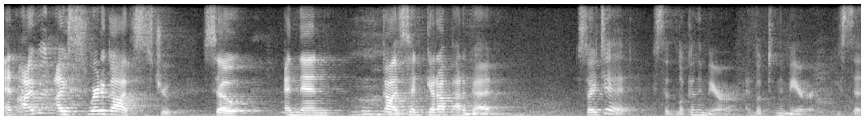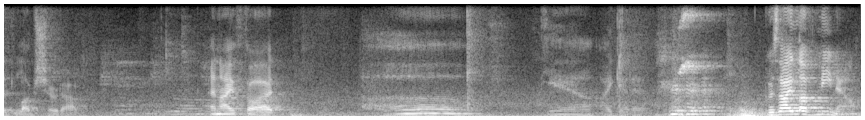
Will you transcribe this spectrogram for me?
And I, I swear to God, this is true. So And then God said, Get up out of bed. So I did. He said, Look in the mirror. I looked in the mirror. He said, Love showed up. And I thought, Oh, yeah, I get it. Because I love me now.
